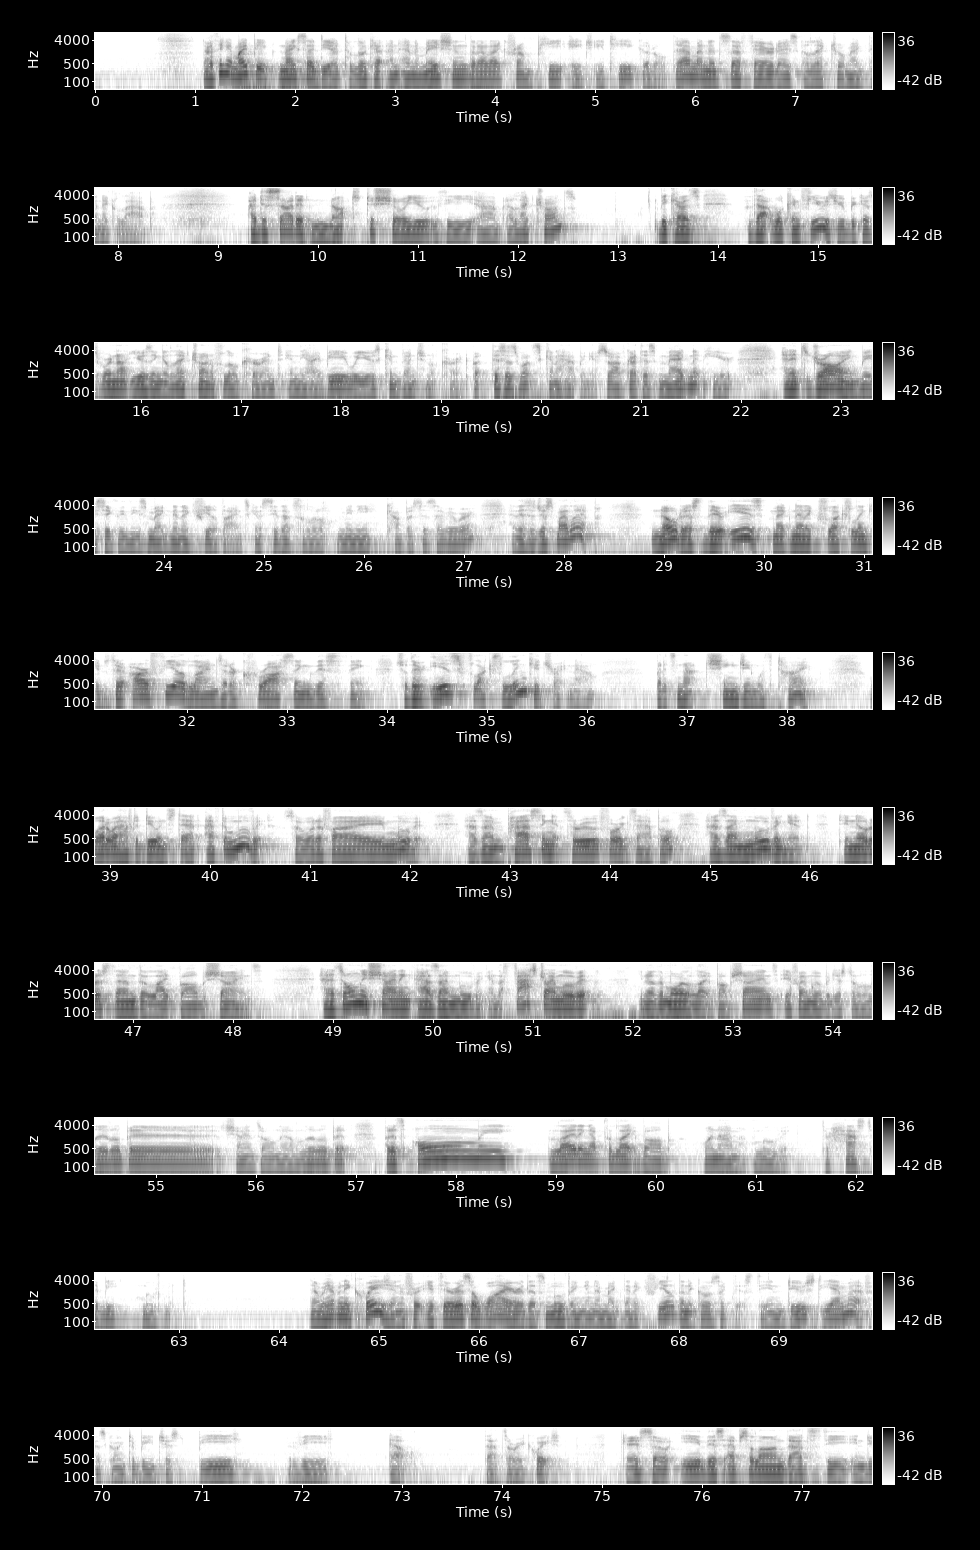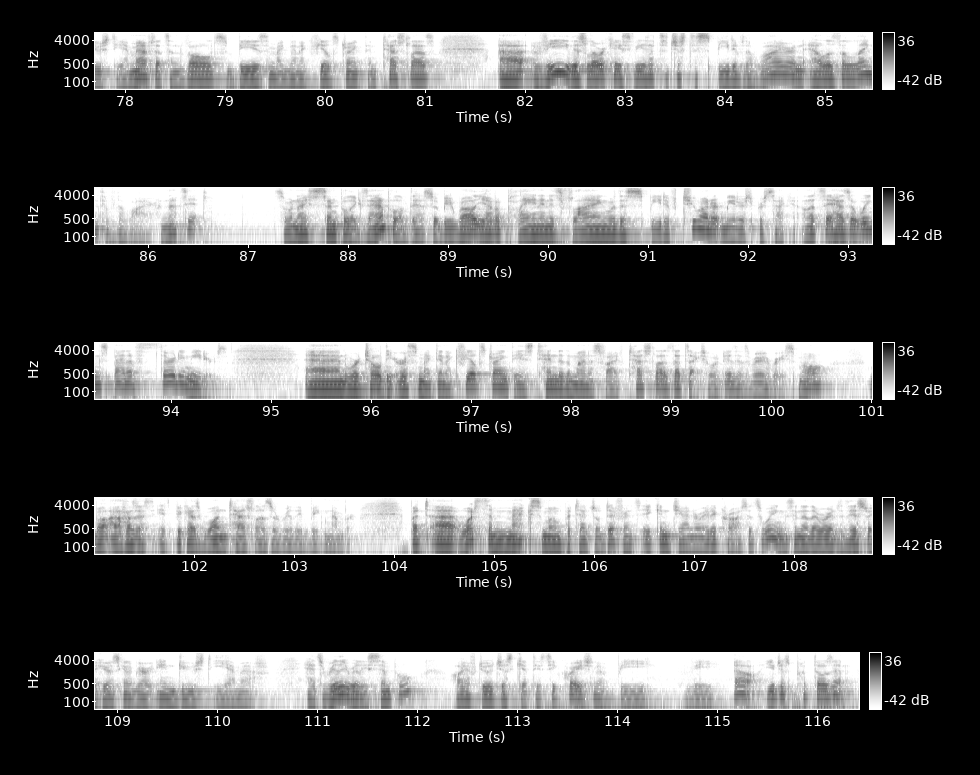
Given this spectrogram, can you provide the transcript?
Now, I think it might be a nice idea to look at an animation that I like from PHET, good old them, and it's uh, Faraday's Electromagnetic Lab. I decided not to show you the um, electrons because that will confuse you because we're not using electron flow current in the IB, we use conventional current. But this is what's going to happen here. So I've got this magnet here, and it's drawing basically these magnetic field lines. You can see that's the little mini compasses everywhere. And this is just my lamp. Notice there is magnetic flux linkage. There are field lines that are crossing this thing. So there is flux linkage right now, but it's not changing with time. What do I have to do instead? I have to move it. So what if I move it? As I'm passing it through, for example, as I'm moving it, do you notice then the light bulb shines? And it's only shining as I'm moving. And the faster I move it, you know, the more the light bulb shines. If I move it just a little bit, it shines only a little bit. But it's only lighting up the light bulb when I'm moving. There has to be movement. Now we have an equation for if there is a wire that's moving in a magnetic field, and it goes like this. The induced EMF is going to be just BVL. That's our equation. Okay, so E, this epsilon, that's the induced EMF, that's in volts. B is the magnetic field strength in Teslas. Uh, v, this lowercase v, that's just the speed of the wire, and L is the length of the wire, and that's it. So a nice simple example of this would be, well, you have a plane and it's flying with a speed of 200 meters per second. Let's say it has a wingspan of 30 meters. And we're told the Earth's magnetic field strength is 10 to the minus 5 Teslas. That's actually what it is. It's very, very small. Well, uh? It's because one Tesla is a really big number. But uh, what's the maximum potential difference it can generate across its wings? In other words, this right here is going to be our induced EMF. And it's really, really simple. All you have to do is just get this equation of B VL. You just put those in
